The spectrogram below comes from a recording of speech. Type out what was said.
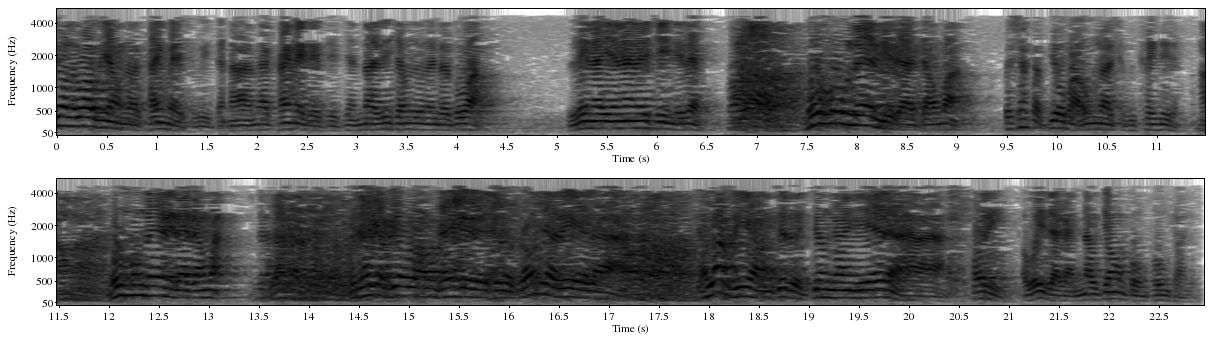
ကျွန်းတော့ဖြစ်အောင်တော့ခိုင်းမယ်ဆိုပြီးတဏှာနဲ့ခိုင်းလိုက်တဲ့ဖြစ်ချင်းနှာစည်းချောင်းစုံနဲ့တော့သွားလင်းနေရင်လည်းရှိနေလဲ မှန်ပါ ဘုံဘုံလဲနေတာတောင်မှ ပါဇက်ကပြောပါအောင်လားဆိုပြီးခိုင်းနေတာမှန်ပါဘုံဘုံလဲနေတာတောင်မှသက္ကာသက္ကာပါဇက်ကပြောပါအောင်ခိုင်းနေတယ်ဆိုတော့ကောင်းကြသေးရဲ့လားဒါတော့သိအောင်ကျွတ်တော့ကျွံကံရဲတာဟောဒီအဝိဇ္ဇာကနောက်ကျောင်းအကုန်ဖုံးထားလို့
